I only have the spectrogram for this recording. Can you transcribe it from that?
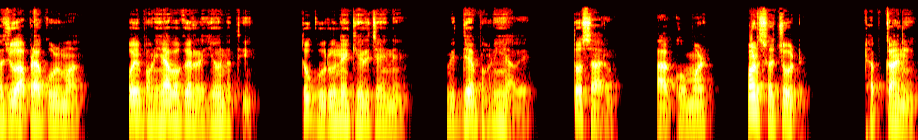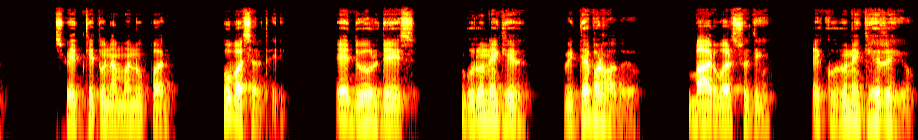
હજુ આપણા કુળમાં કોઈ ભણ્યા વગર રહ્યો નથી, તો ગુરુને ઘેર જઈને વિદ્યા ભણી આવે તો સારું. આ કોમળ પણ સચોટ ઠપકાની શ્વેતકેતુના મન ઉપર ખૂબ અસર થઈ. એ દૂર દેશ ગુરુને ઘેર વિદ્યા ભણવા ગયો. બાર વર્ષ સુધી એ ગુરુને ઘેર રહ્યો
